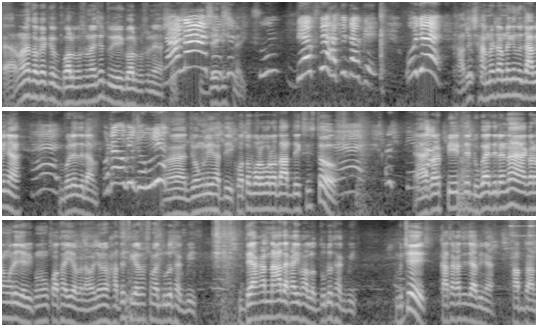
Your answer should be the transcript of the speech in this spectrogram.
তার মানে তোকে কেউ গল্প শোনাইছে তুই এই গল্প শুনে আসছিস। না দেখিস নাই। শুন দেখছে হাতিটাকে। ওই যে হাতির সামনে সামনে কিন্তু যাবি না হ্যাঁ। বলে দিলাম। ওটা জঙ্গলি। হ্যাঁ জঙ্গলি হাতি। কত বড় বড় দাঁত দেখছিস তো? হ্যাঁ একবারে পেট দিয়ে ঢুকাই দিলে না একবারে মরে যাবি কোনো কথাই হবে না। ওই জন্য হাতের থেকে সবসময় দূরে থাকবি। দেখার না দেখাই ভালো দূরে থাকবি। বুঝছিস? কাছাকাছি যাবি না সাবধান।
